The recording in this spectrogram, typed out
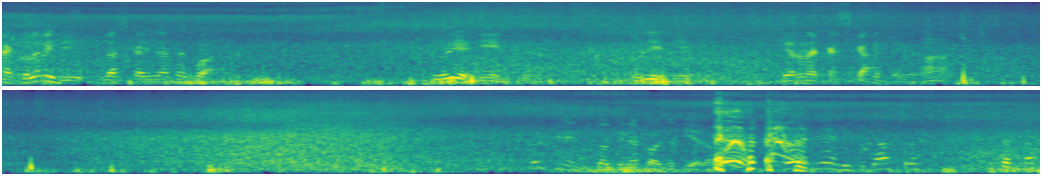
Ecco, la vedi la scalinata qua? Quello lì è niente, eh. Quello lì è niente. Era una cascata. Eh. Ah, Poi ti rendi conto di una cosa, Piero? Guarda di là il 24.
